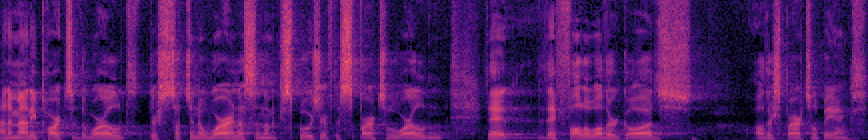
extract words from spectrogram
and in many parts of the world. There's such an awareness and an exposure of the spiritual world. And they, they follow other gods, other spiritual beings.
